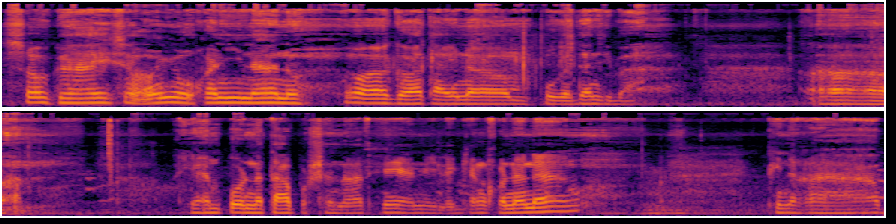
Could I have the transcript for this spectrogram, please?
So guys, so yung kanina no, gawa tayo ng pugadan, di ba? Ah, ayan po natapos na natin yan. Ilagyan ko na ng pinaka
